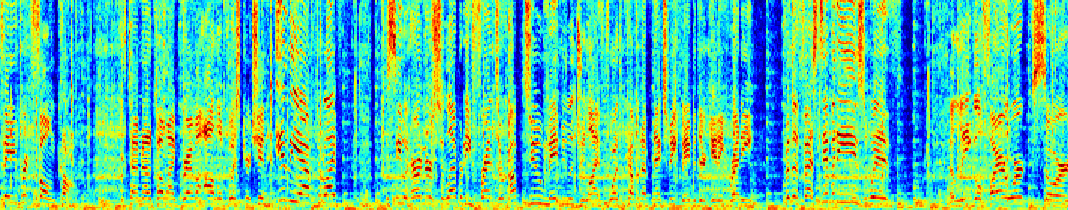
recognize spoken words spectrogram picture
favorite phone call. It's time now to call my grandma Olive Whiskerchin in the afterlife to see what her and her celebrity friends are up to. Maybe with July 4th coming up next week, maybe they're getting ready for the festivities with illegal fireworks or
